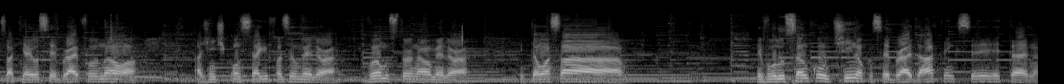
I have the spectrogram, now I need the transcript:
Só que aí o Sebrae falou, não, ó, a gente consegue fazer o melhor, vamos tornar o melhor. Então essa evolução contínua que o Sebrae dá tem que ser eterna.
